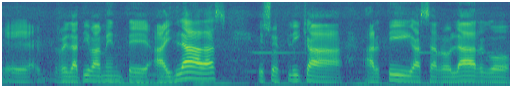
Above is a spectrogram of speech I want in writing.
eh, relativamente aisladas, eso explica Artigas, Cerro Largo,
